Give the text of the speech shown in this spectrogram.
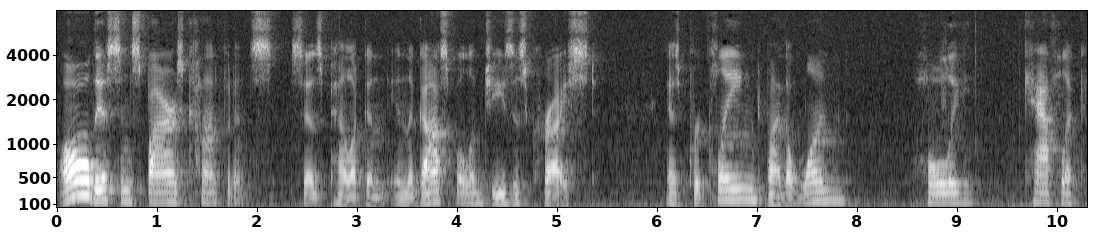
All this inspires confidence, says Pelikan, in the gospel of Jesus Christ as proclaimed by the one holy, Catholic,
